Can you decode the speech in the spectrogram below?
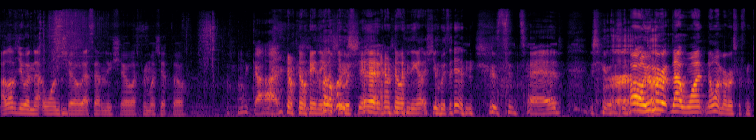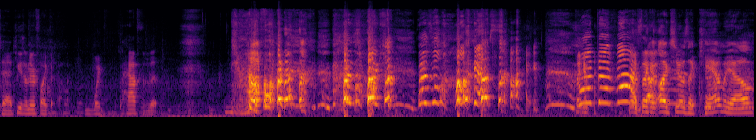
I loved you in that one show, that '70s show. That's pretty much it, though. Oh my god. I don't know anything else she was. shit. I don't know anything else she was in. She was in Ted. She was in Oh, you remember that one? No one remembers her from Ted. She was on there for like, like half of it. that's, fucking, that's a long ass time. like what a- the fuck? That's like a, like she was a cameo.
